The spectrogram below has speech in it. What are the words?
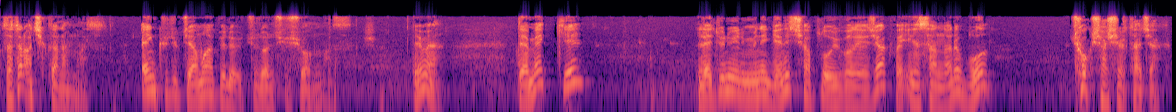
zaten açıklanamaz. En küçük cemaat bile 313 kişi olmaz. Değil mi? Demek ki ledün ilmini geniş çaplı uygulayacak ve insanları bu çok şaşırtacak.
